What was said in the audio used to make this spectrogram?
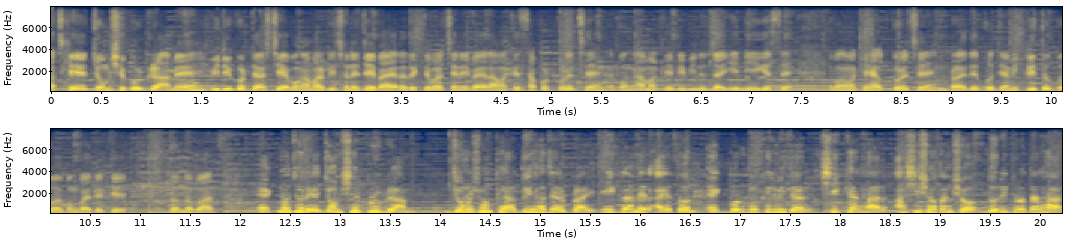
আজকে জমশিপুর গ্রামে ভিডিও করতে আসছি এবং আমার পিছনে যে ভাইয়েরা দেখতে পাচ্ছেন এই ভাইয়েরা আমাকে সাপোর্ট করেছে এবং আমাকে বিভিন্ন জায়গায় নিয়ে গেছে এবং আমাকে হেল্প করেছে। ভাইদের প্রতি আমি কৃতজ্ঞ এবং ভাইদেরকে ধন্যবাদ। এক নজরে জমশেদপুর গ্রাম জনসংখ্যা দুই হাজার প্রায় এই গ্রামের আয়তন এক বর্গ কিলোমিটার। শিক্ষার হার আশি শতাংশ, দরিদ্রতার হার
